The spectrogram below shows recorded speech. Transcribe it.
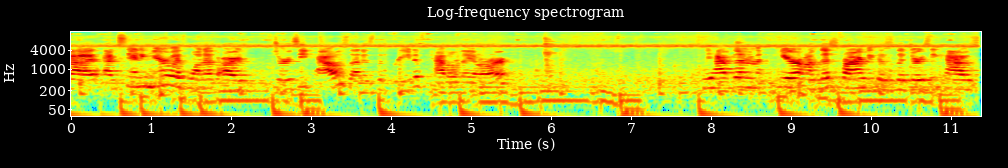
Uh, I'm standing here with one of our Jersey cows. That is the breed of cattle they are. We have them here on this farm because the Jersey cow's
